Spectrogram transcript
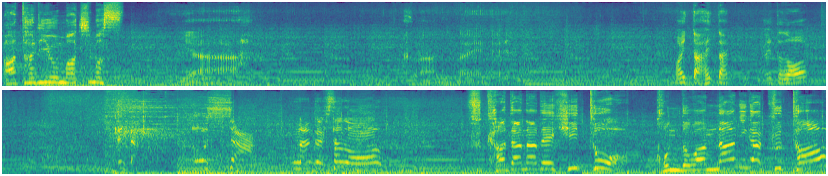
当たりを待ちます。いや入った入った。入ったぞ。入った。おっしゃ。なんか来たぞ。深棚でヒット。今度は何が食った？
